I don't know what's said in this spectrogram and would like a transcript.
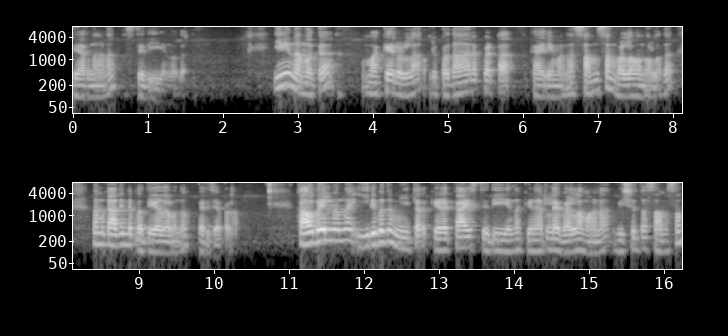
ചേർന്നാണ് സ്ഥിതി ചെയ്യുന്നത്. ഇനി നമുക്ക് മക്കയിലുള്ള ഒരു പ്രധാനപ്പെട്ട കാര്യമാണ് സംസം വെള്ളം എന്നുള്ളത്. നമുക്ക് അതിന്റെ പ്രത്യേകതകളൊന്ന് പരിചയപ്പെടാം. കൗബയിൽ നിന്ന് ഇരുപത് മീറ്റർ കിഴക്കായി സ്ഥിതി ചെയ്യുന്ന കിണറിലെ വെള്ളമാണ് വിശുദ്ധ സംസം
